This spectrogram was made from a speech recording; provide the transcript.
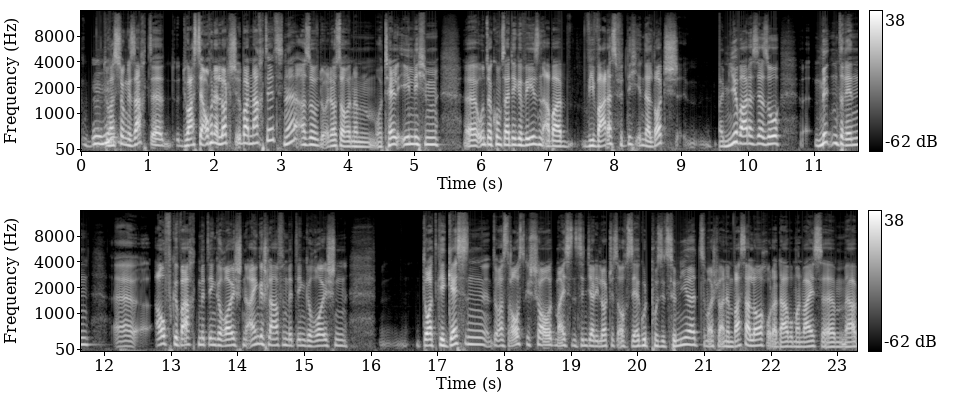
Du mhm. hast schon gesagt, äh, du hast ja auch in der Lodge übernachtet, ne? Also du hast auch in einem Hotel ähnlichem äh, Unterkunftsseite gewesen, aber wie war das für dich in der Lodge? Bei mir war das ja so, mittendrin äh, aufgewacht mit den Geräuschen, eingeschlafen mit den Geräuschen, dort gegessen, du hast rausgeschaut. Meistens sind ja die Lodges auch sehr gut positioniert, zum Beispiel an einem Wasserloch oder da, wo man weiß, ähm, ja,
